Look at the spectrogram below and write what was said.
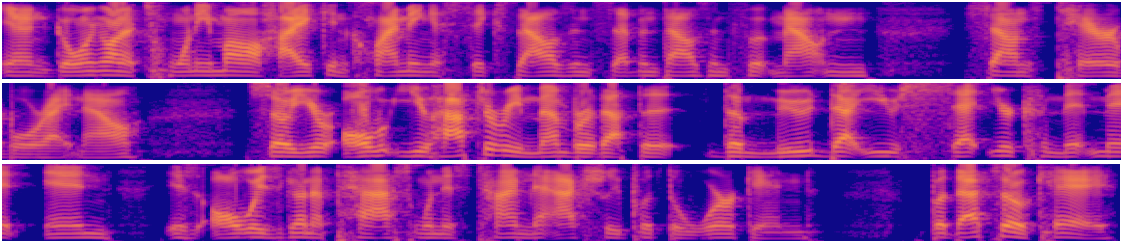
and going on a 20 mile hike and climbing a 6,000, 7,000 foot mountain sounds terrible right now. So you're all you have to remember that the the mood that you set your commitment in is always going to pass when it's time to actually put the work in. But that's okay.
